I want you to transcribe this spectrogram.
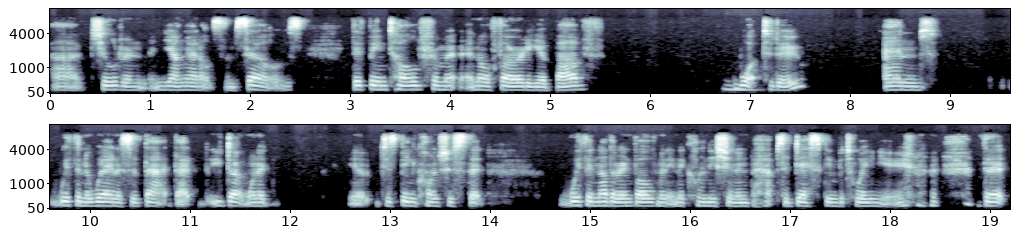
uh, children and young adults themselves, they've been told from an authority above what to do, and with an awareness of that, that you don't want to, you know, just being conscious that with another involvement in a clinician and perhaps a desk in between you, that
